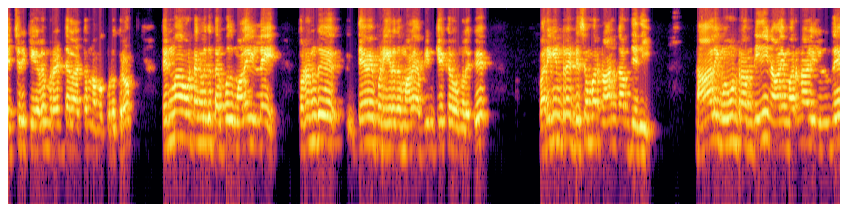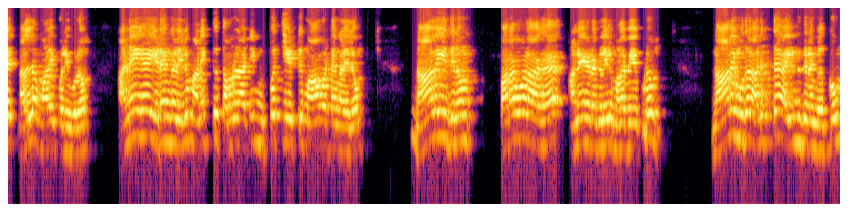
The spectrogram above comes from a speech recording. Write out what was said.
எச்சரிக்கைகளும் ரெட் அலர்ட்டும் நம்ம கொடுக்கிறோம். தென் மாவட்டங்களுக்கு தற்போது மழை இல்லை. தொடர்ந்து தேவைப்படுகிறது மழை அப்படின்னு கேட்கிறவங்களுக்கு வருகின்ற டிசம்பர் நான்காம் தேதி நாளை மூன்றாம் தேதி நாளை மறுநாளில் இருந்து நல்ல மழை பொழிவுகளும் அநேக இடங்களிலும் அனைத்து தமிழ்நாட்டின் முப்பத்தி எட்டு மாவட்டங்களிலும் நாளைய தினம் பரவலாக அநேக இடங்களில் மழை பெய்யக்கூடும். நாளை முதல் அடுத்த ஐந்து தினங்களுக்கும்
